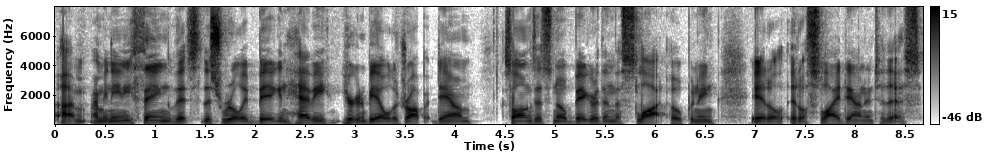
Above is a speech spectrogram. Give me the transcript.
Um, I mean, anything that's, that's really big and heavy, you're going to be able to drop it down. As long as it's no bigger than the slot opening, it'll, it'll slide down into this.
